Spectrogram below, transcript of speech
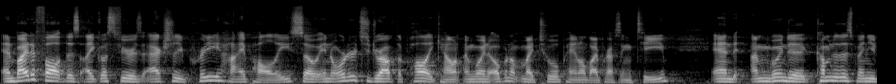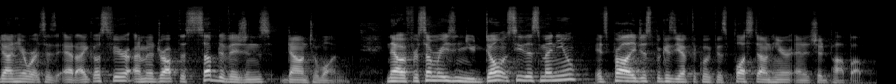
And by default, this icosphere is actually pretty high poly. So in order to drop the poly count, I'm going to open up my tool panel by pressing T. And I'm going to come to this menu down here where it says add icosphere. I'm going to drop the subdivisions down to one. Now, if for some reason you don't see this menu, it's probably just because you have to click this plus down here and it should pop up.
